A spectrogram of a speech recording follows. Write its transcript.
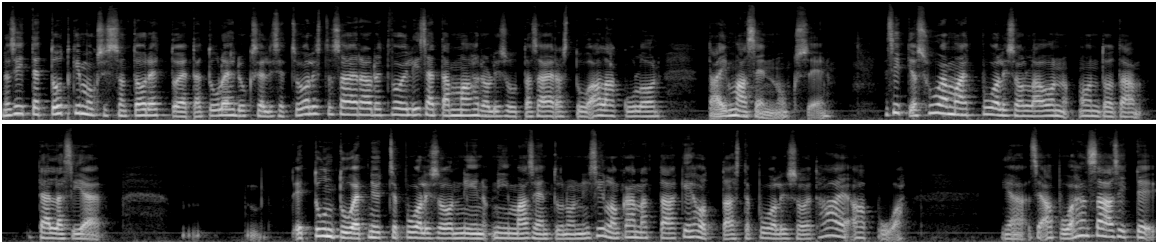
No sitten tutkimuksissa on todettu, että tulehdukselliset suolistosairaudet voi lisätä mahdollisuutta sairastua alakuloon tai masennukseen. Ja sitten jos huomaa, että puolisolla on, on tota, tällaisia, että tuntuu, että nyt se puoliso on niin, niin masentunut, niin silloin kannattaa kehottaa sitä puolisoa, että hae apua. Ja se apuahan saa sitten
